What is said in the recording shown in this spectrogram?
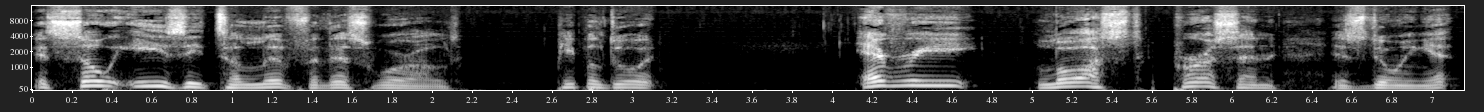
it's so easy to live for this world. People do it. Every lost person is doing it.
